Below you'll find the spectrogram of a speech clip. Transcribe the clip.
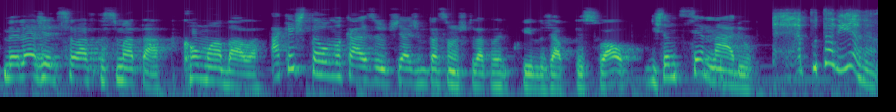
melhor jeito de falar pra se matar. Como uma bala. A questão, no caso de as mutações que tá tranquilo já pro pessoal, questão de cenário. É putaria, né?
